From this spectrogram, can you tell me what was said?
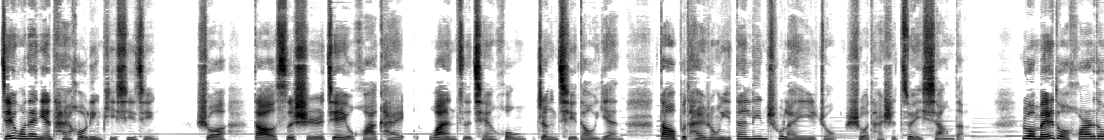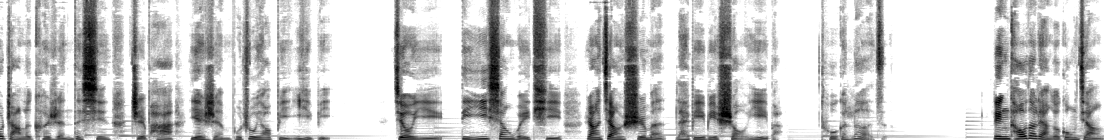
结果那年太后另辟蹊径，说到四时皆有花开。万紫千红，争奇斗艳，倒不太容易单拎出来一种说它是最香的。若每朵花都长了颗人的心，只怕也忍不住要比一比。就以第一香为题，让匠师们来比比手艺吧，图个乐子。领头的两个工匠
